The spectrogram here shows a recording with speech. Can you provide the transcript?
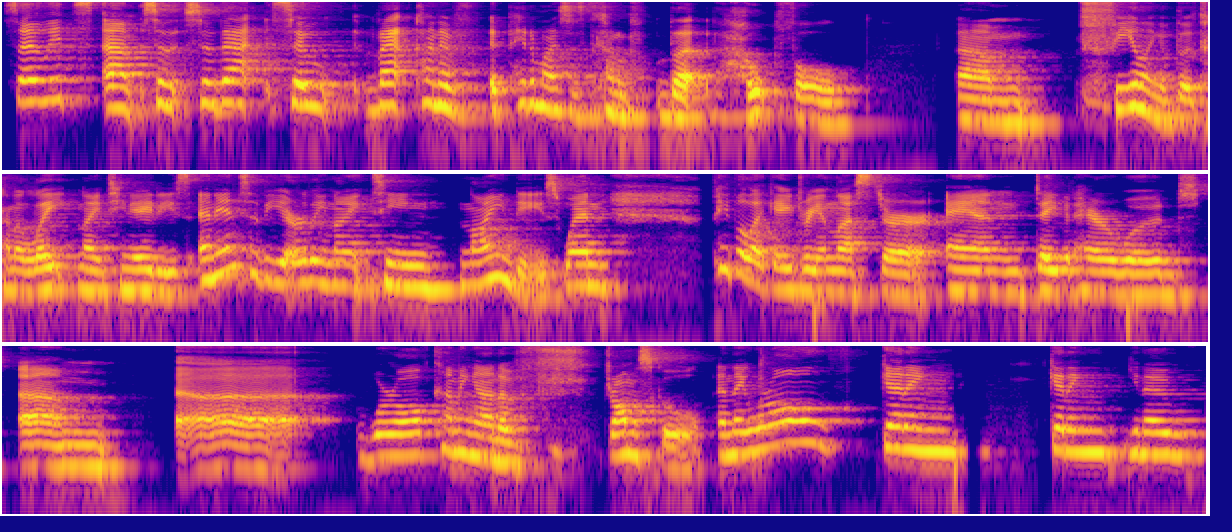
So it's um, so so that so that kind of epitomizes kind of the hopeful um, feeling of the kind of late 1980s and into the early 1990s when people like Adrian Lester and David Harewood um, uh, were all coming out of drama school and they were all getting getting you know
